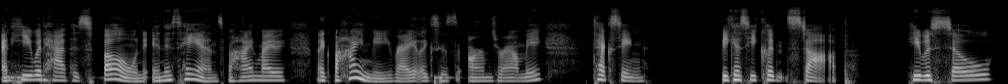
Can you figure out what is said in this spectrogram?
And he would have his phone in his hands behind my like behind me, right, like his arms around me, texting because he couldn't stop. He was so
